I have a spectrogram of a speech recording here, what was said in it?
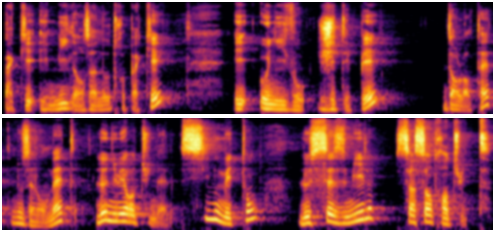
paquet est mis dans un autre paquet et au niveau GTP, dans l'entête, nous allons mettre le numéro tunnel. Si nous mettons le 16538,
